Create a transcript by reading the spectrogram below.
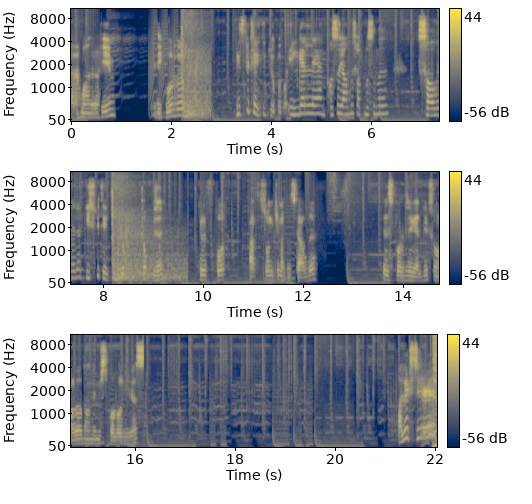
Rahmanirrahim. Dedik vurdu. Hiçbir tehdit yok. Bak engelleyen, pası yanlış atmasını sağlayacak hiçbir tehdit yok. Çok güzel. Spor. Artık son iki maçımız kaldı. Spor bize gelecek. Sonra da Adana Demirspor'la oynayacağız. Alexis!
